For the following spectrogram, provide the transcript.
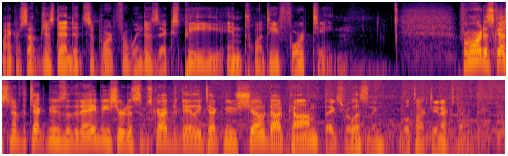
Microsoft just ended support for Windows XP in 2014. For more discussion of the tech news of the day, be sure to subscribe to dailytechnewsshow.com. Thanks for listening. We'll talk to you next time.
